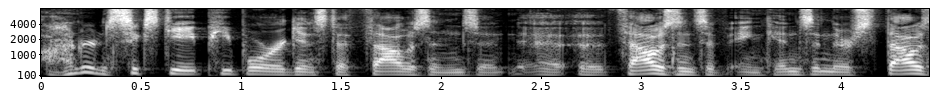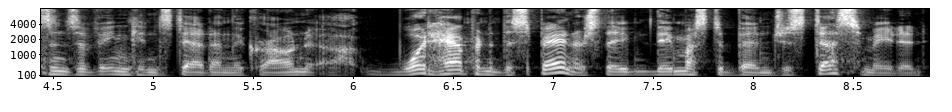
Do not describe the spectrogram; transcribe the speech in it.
168 people are against thousands and uh, uh, thousands of Incans, and there's thousands of Incans dead on the ground. Uh, what happened to the Spanish? They they must have been just decimated.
